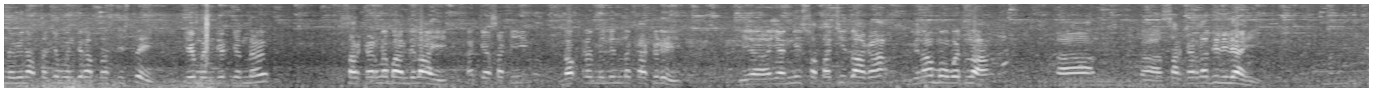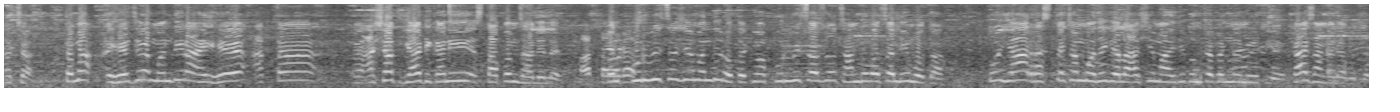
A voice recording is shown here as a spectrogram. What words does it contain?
नवीन आताचे मंदिर आपणास दिसतंय ते मंदिर त्यांना सरकारनं बांधलेलं आहे. आणि त्यासाठी डॉक्टर मिलिंद काकडे या- यांनी स्वतःची जागा विना मोबदला सरकारला दिलेली आहे. अच्छा. तर मग हे जे मंदिर आहे हे आता अशात या ठिकाणी स्थापन झालेलं आहे. आता पूर्वीचं जे मंदिर होतं किंवा पूर्वीचा जो चांदोबाचा लिंब होता तो या रस्त्याच्या मध्ये गेला अशी माहिती तुमच्याकडनं मिळतीये. काय सांगाल याबद्दल?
